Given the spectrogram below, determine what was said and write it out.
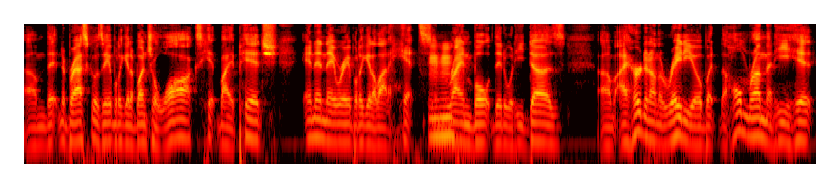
um, that Nebraska was able to get a bunch of walks, hit by pitch, and then they were able to get a lot of hits. And Mhm. Ryan Boldt did what he does. Um, I heard it on the radio, but the home run that he hit.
